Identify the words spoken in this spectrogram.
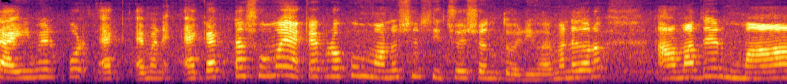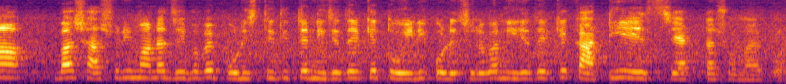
টাইমের পর এক মানে এক একটা সময় এক এক রকম মানুষের সিচুয়েশন তৈরি হয়। মানে ধরো আমাদের মা বা শাশুড়ি মারা যেভাবে পরিস্থিতিতে নিজেদেরকে তৈরি করেছিল বা নিজেদেরকে কাটিয়ে এসছে একটা সময়ের পর,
